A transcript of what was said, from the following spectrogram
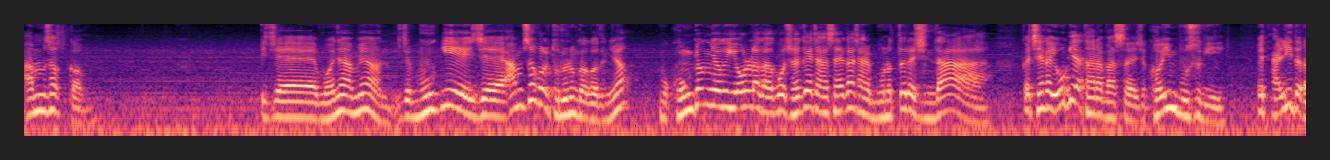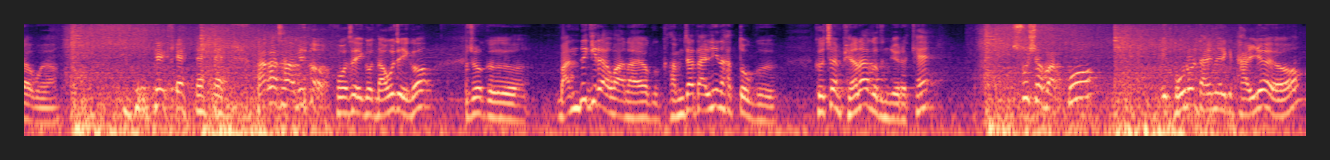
암석검 이제 뭐냐면 이제 무기에 이제 암석을 두르는 거거든요. 뭐 공격력이 올라가고 적의 자세가 잘 무너뜨려진다. 그 제가 여기다 달아봤어요. 이제 거인 부수기. 달리더라고요. 이렇게 다가서 하면 보세요. 이거 나오죠 이거? 저 그 만드기라고 하나요? 그 감자 달린 핫도그. 그처럼 변하거든요 이렇게. 쑤셔받고 이 돌을 달면 이렇게 달려요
